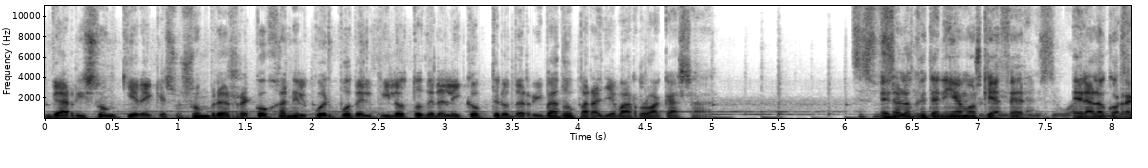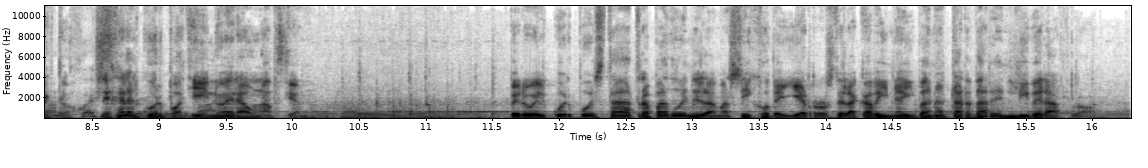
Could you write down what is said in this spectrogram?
Garrison quiere que sus hombres recojan el cuerpo del piloto del helicóptero derribado para llevarlo a casa. Era lo que teníamos que hacer, era lo correcto. Dejar el cuerpo allí no era una opción. Pero el cuerpo está atrapado en el amasijo de hierros de la cabina y van a tardar en liberarlo.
